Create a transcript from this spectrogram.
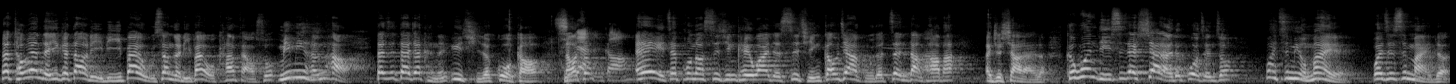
那同样的一个道理，礼拜五上个礼拜我看法说明明很好，但是大家可能预期的过高，然后就很高，哎，再碰到四星 KY 的事情，高价股的震荡啪啪。哎，就下来了。可问题是在下来的过程中，外资没有卖，哎，外资是买的，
